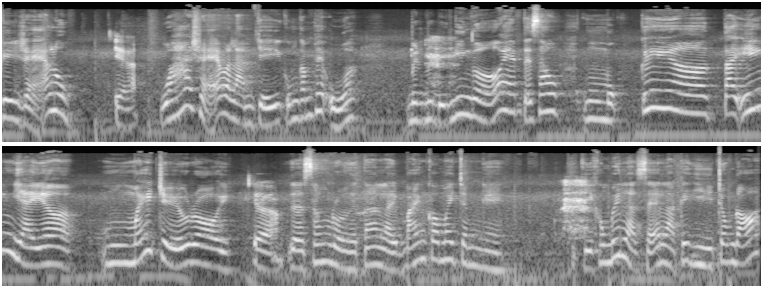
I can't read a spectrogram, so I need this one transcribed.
kỳ rẻ luôn. Dạ. Quá rẻ và làm chị cũng cảm thấy ủa mình bị, bị nghi ngờ em tại sao một cái uh, tay yến dày à, mấy triệu rồi. Dạ. Rồi xong rồi người ta lại bán có mấy trăm ngàn. Chị không biết là sẽ là cái gì trong đó.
